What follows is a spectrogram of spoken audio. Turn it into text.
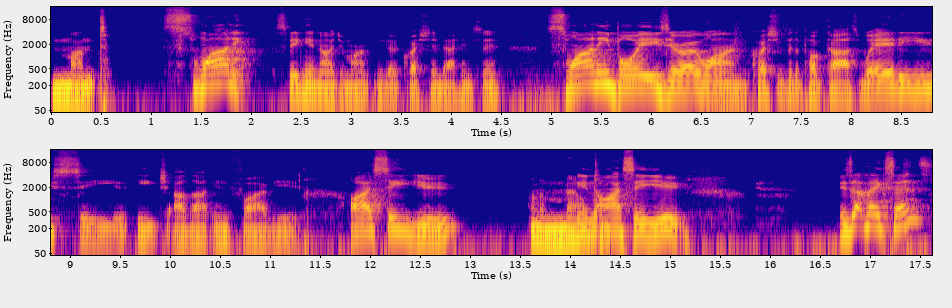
Munt. Swanee. Speaking of Nigel Munt, we got a question about him soon. Swanee Boy 01 question for the podcast. Where do you see each other in five years? I see you On a mountain. in ICU. Does that make sense?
